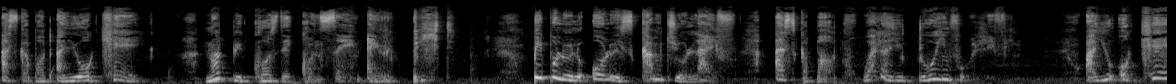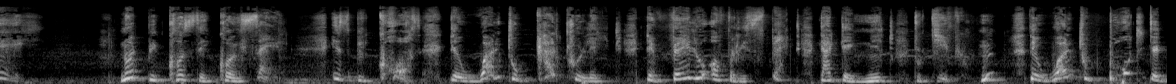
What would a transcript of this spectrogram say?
Ask about are you okay? Not because they concern. I repeat. People will always come to your life. Ask about what are you doing for a living? Are you okay? Not because they concern It's because they want to calculate the value of respect that they need to give you. Hmm? They want to put the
